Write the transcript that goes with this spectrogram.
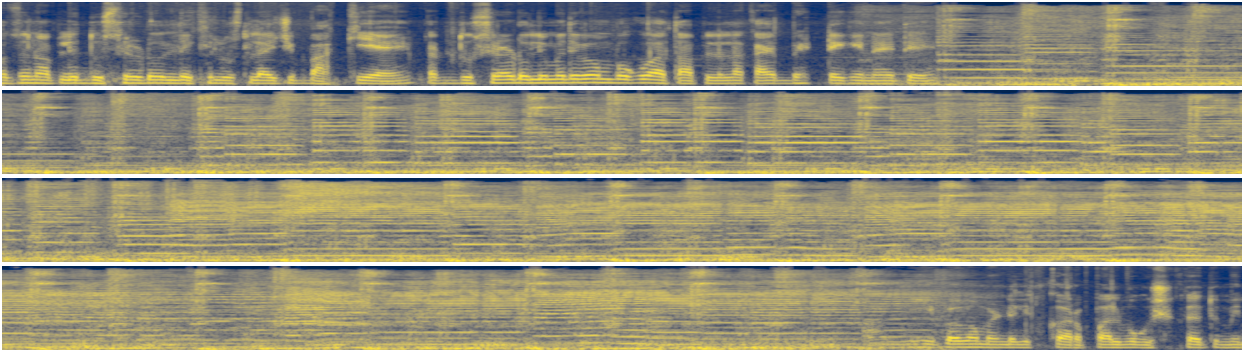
अजून आपली दुसरी डोल देखील उचलायची बाकी आहे. तर दुसऱ्या डोलीमध्ये पण बघू आता आपल्याला काय भेटते की नाही ते. ही बघा मंडळी करपाल बघू शकता तुम्ही.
